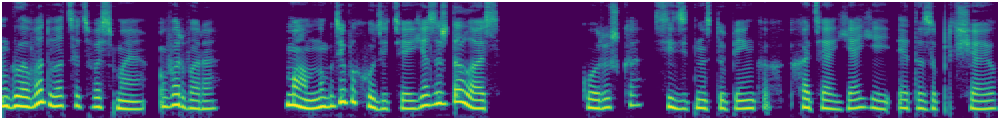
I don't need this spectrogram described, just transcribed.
Глава двадцать восьмая. Варвара. «Мам, ну где вы ходите? Я заждалась». Корюшка сидит на ступеньках, хотя я ей это запрещаю.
